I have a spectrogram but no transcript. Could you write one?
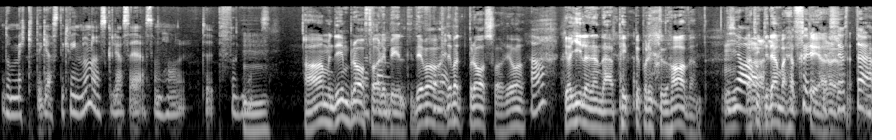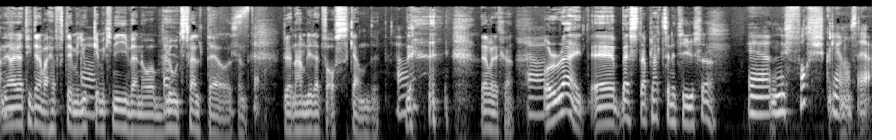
de mäktigaste kvinnorna skulle jag säga som har typ funnits. Ja, men det är en bra förebild. Det var, det var ett bra svar. Jag, Ja. jag gillar den där Pippi på de sju haven. Ja, Mm. Jag tyckte den var häftig. Ja, jag tyckte den var häftig med Ja. Jocke med kniven och blodsfälte. Och sen, det. du vet när han blir rädd för åskan. Ja. den var rätt skön. Ja. All right. eh, bästa platsen i Tyresö? Eh, Nyfors skulle jag nog säga.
